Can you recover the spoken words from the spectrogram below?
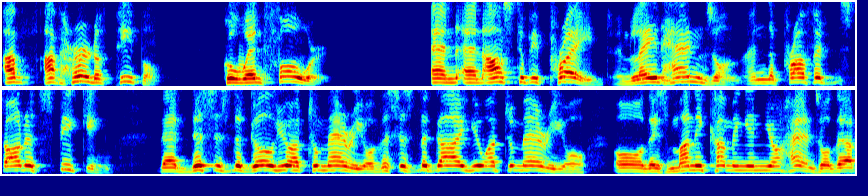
I've I've heard of people who went forward and, and asked to be prayed and laid hands on. And the prophet started speaking that this is the girl you are to marry, or this is the guy you are to marry, or, or there's money coming in your hands, or there,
